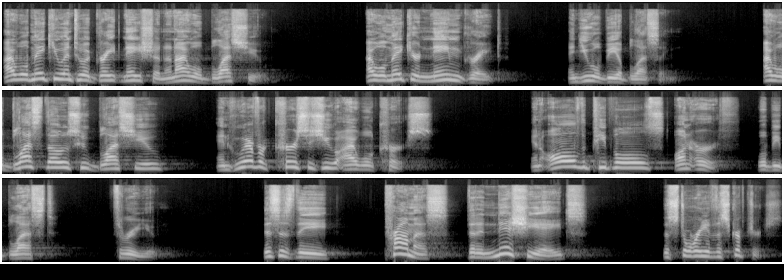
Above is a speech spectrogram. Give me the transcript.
I will make you into a great nation, and I will bless you. I will make your name great, and you will be a blessing. I will bless those who bless you, and whoever curses you, I will curse. And all the peoples on earth will be blessed through you. This is the promise that initiates the story of the scriptures.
